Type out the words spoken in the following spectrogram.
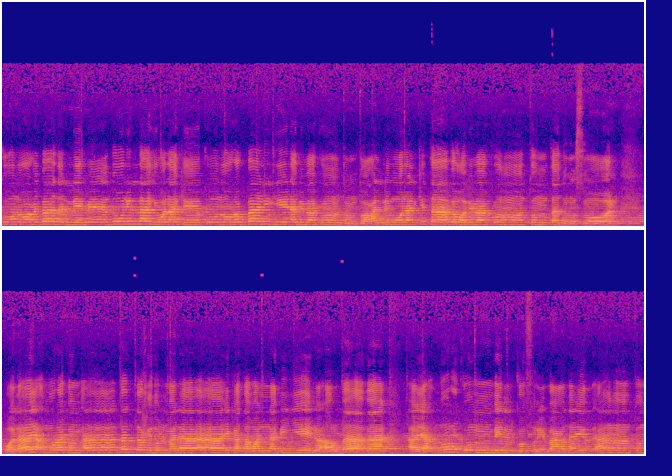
كونوا عبادا لي من دون الله ولكن كونوا ربانيين بما كنتم تعلمون الكتاب وبما كنتم تدرسون. ولا يأمركم أن تتخذوا الملائكة والنبيين أربابا. أيأمركم بالكفر بعد إذ أنتم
